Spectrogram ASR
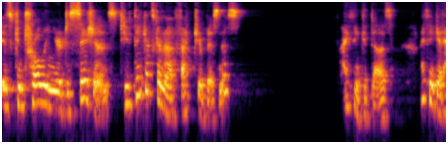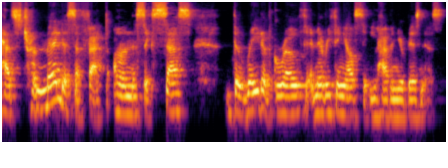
is controlling your decisions, do you think it's going to affect your business? I think it does. I think it has tremendous effect on the success the rate of growth and everything else that you have in your business.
